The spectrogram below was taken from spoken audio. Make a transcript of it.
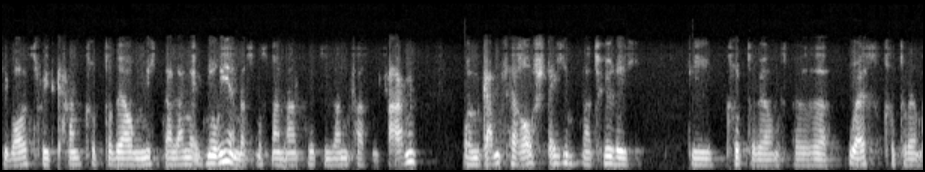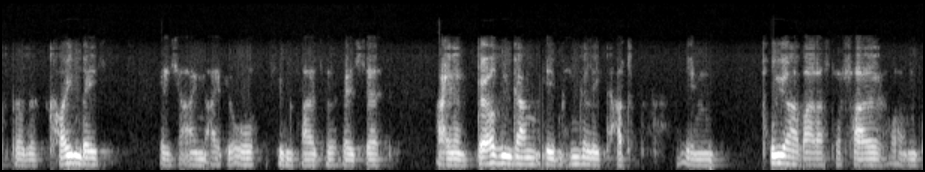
die Wall Street kann Kryptowährungen nicht mehr lange ignorieren. Das muss man mal so zusammenfassend sagen. Und ganz herausstechend natürlich die Kryptowährungsbörse, US-Kryptowährungsbörse Coinbase, welche einen IPO bzw. welche einen Börsengang eben hingelegt hat. Im Frühjahr war das der Fall und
